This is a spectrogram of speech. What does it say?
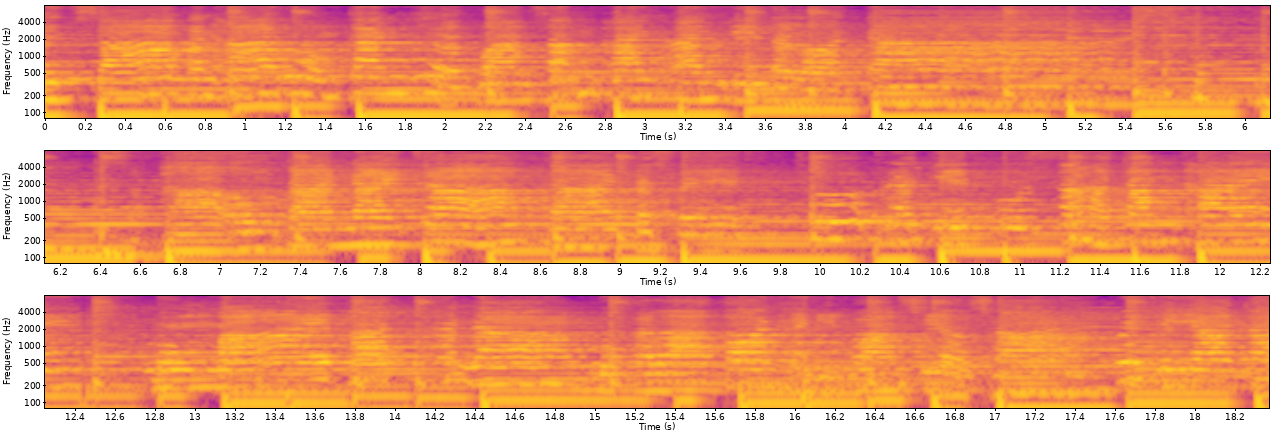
รึกษาปัญหาร่วมกันเพื่อความสัมพันธ์อันดีตลอดกาลสภาองค์การนายจ้างกายเกษตร ธุรกิจอุตสาหกรรมไทย มุ่งหมายพัฒนาบุคลากรให้มีความเชี่ยวชาญวิทยาการ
